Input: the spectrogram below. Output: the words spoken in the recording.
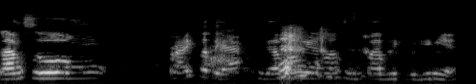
langsung private ya nggak mau yang langsung public begini ya.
